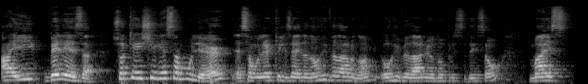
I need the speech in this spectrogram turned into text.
aí, beleza. Só que aí chega essa mulher, essa mulher que eles ainda não revelaram o nome, ou revelaram e eu não prestei atenção, mas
